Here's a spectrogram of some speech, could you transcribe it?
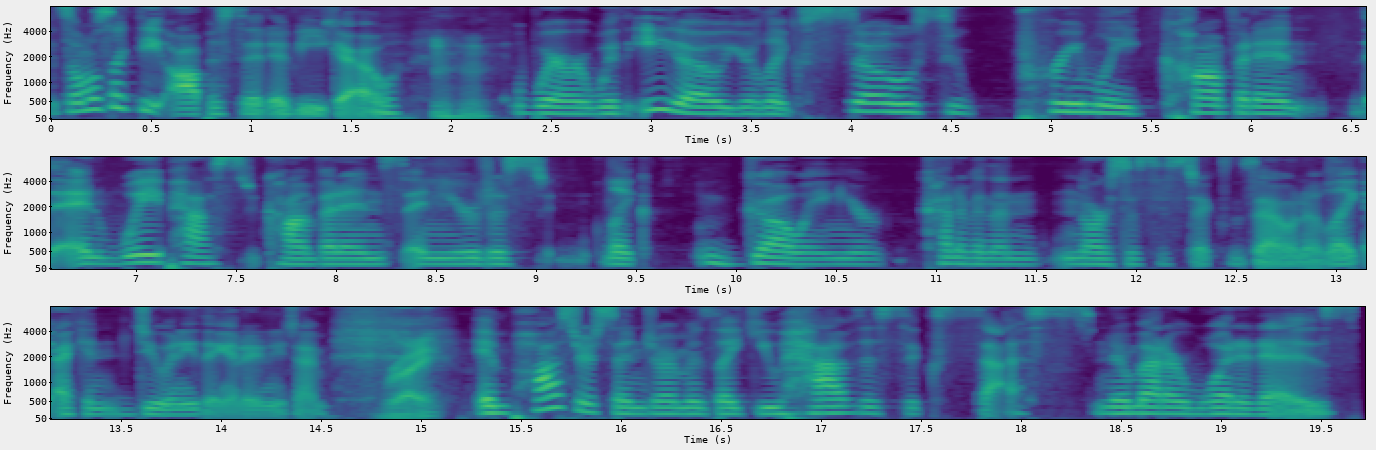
it's almost like the opposite of ego where with ego you're like so supremely confident and way past confidence and you're just like going you're kind of in the narcissistic zone of like i can do anything at any time. Right. imposter syndrome is like you have the success no matter what it is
